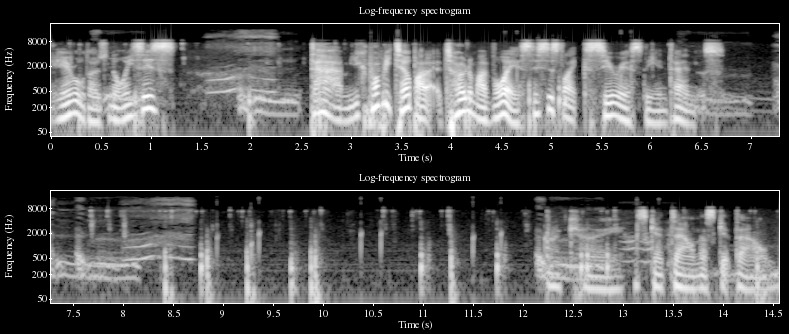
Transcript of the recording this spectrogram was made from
hear all those noises? Damn, you can probably tell by the tone of my voice. This is like seriously intense. Okay, let's get down, let's get down.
